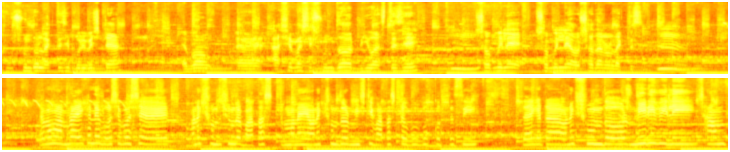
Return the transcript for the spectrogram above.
খুব সুন্দর লাগতেছে পরিবেশটা। এবং আশেপাশে সুন্দর ভিউ আসতেছে। সব মিলে সব মিলে অসাধারণ লাগতেছে। এবং আমরা এখানে বসে বসে অনেক সুন্দর সুন্দর বাতাস মানে অনেক সুন্দর মিষ্টি বাতাসটা উপভোগ করতেছি। জায়গাটা অনেক সুন্দর নিরিবিলি শান্ত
